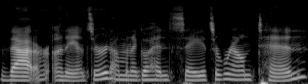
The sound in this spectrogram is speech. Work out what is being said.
that are unanswered. I'm going to go ahead and say it's around 10.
